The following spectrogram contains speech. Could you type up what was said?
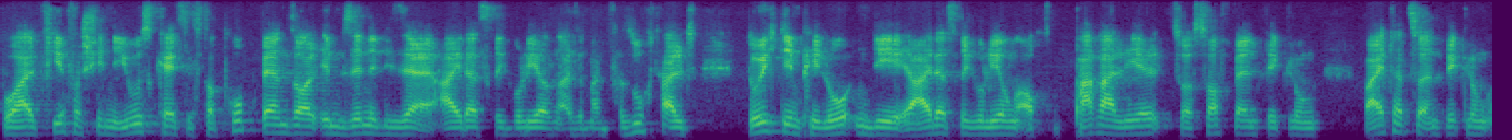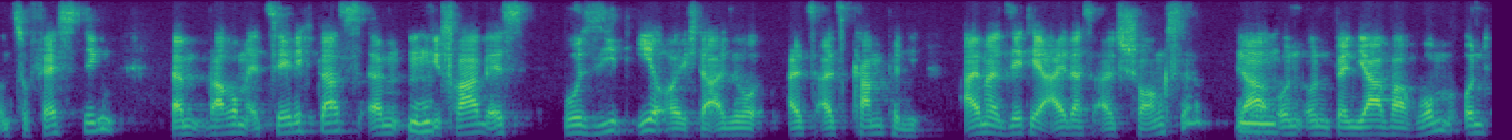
wo halt vier verschiedene Use Cases verprobt werden soll im Sinne dieser EIDAS-Regulierung. Also man versucht halt durch den Piloten die EIDAS-Regulierung auch parallel zur Softwareentwicklung weiterzuentwickeln und zu festigen. Ähm, warum erzähle ich das? Ähm, mhm. Die Frage ist, wo seht ihr euch da, also als, als Company? Einmal seht ihr EIDAS als Chance, ja, mhm. und, und wenn ja, warum? Und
